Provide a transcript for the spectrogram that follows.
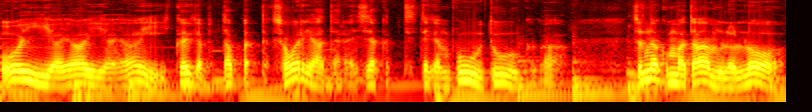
oi, oi, oi, oi, oi, kõigepealt tapetakse orjad ära ja siis hakatakse tegema voodoo'ga ka. see on nagu Madame Lolo,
